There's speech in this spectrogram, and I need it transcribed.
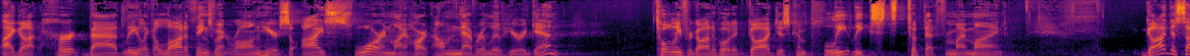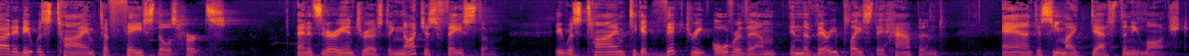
I got hurt badly. Like a lot of things went wrong here. So I swore in my heart, I'll never live here again. Totally forgot about it. God just completely took that from my mind. God decided it was time to face those hurts. And it's very interesting, not just face them, it was time to get victory over them in the very place they happened and to see my destiny launched.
